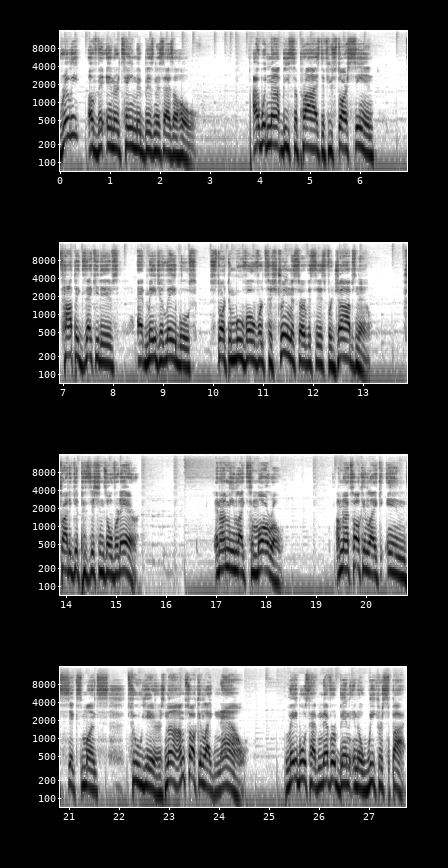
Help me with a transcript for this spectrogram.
Really? Of the entertainment business as a whole. I would not be surprised if you start seeing top executives at major labels start to move over to streaming services for jobs now. Try to get positions over there. And I mean like tomorrow. I'm not talking like in six months, two years. Nah, I'm talking like now. Labels have never been in a weaker spot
